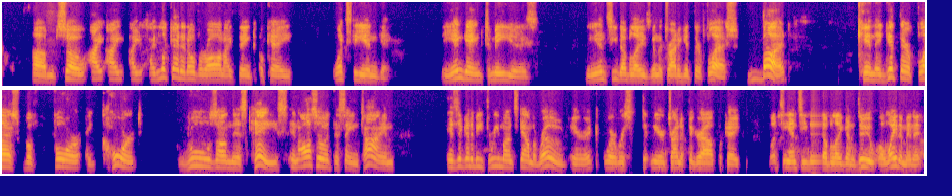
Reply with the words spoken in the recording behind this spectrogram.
Um, so I, I, I, I look at it overall and I think, okay, what's the end game? The end game to me is the NCAA is going to try to get their flesh, but can they get their flesh before a court rules on this case? And also at the same time, is it going to be three months down the road, Eric, where we're sitting here trying to figure out, okay, what's the NCAA going to do? Well, wait a minute.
